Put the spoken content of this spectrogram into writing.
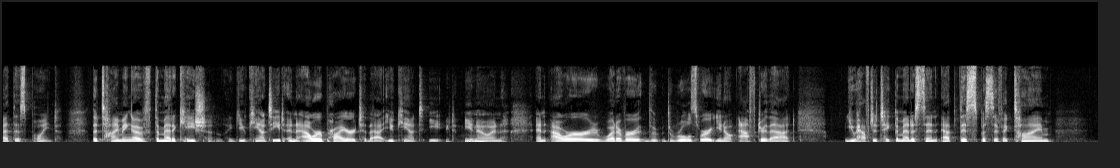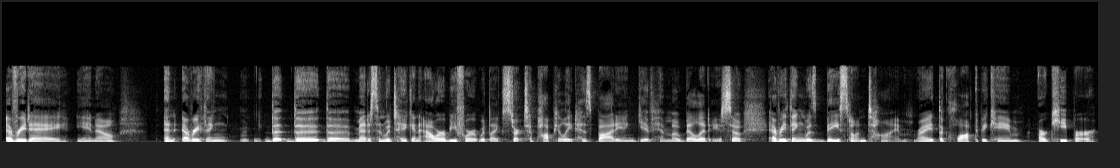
at this point. The timing of the medication like you can't eat an hour prior to that. You can't eat you know an an hour whatever the, the rules were you know after that. You have to take the medicine at this specific time every day you know and everything the the the medicine would take an hour before it would like start to populate his body and give him mobility. So everything was based on time right? The clock became our keeper.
